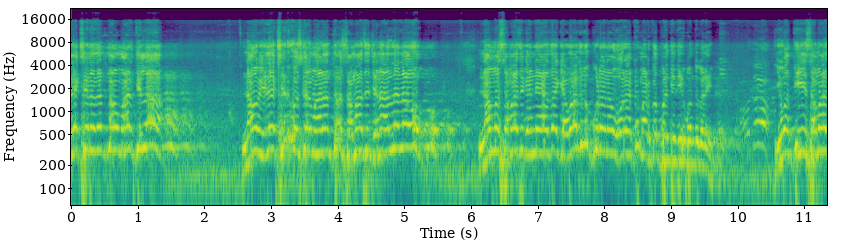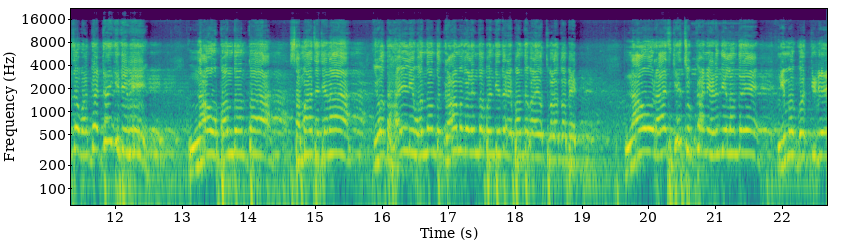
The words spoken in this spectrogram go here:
ಎಲೆಕ್ಷನ್ ಅದಂತ ನಾವು ಮಾಡ್ತಿಲ್ಲ. ನಾವು ಎಲೆಕ್ಷನ್ಗೋಸ್ಕರ ಮಾಡೋಂಥ ಸಮಾಜ ಜನ ಅಲ್ಲ ನಾವು. ನಮ್ಮ ಸಮಾಜಕ್ಕೆ ಅನ್ಯಾಯ ಆದಾಗ ಯಾವಾಗಲೂ ಕೂಡ ನಾವು ಹೋರಾಟ ಮಾಡ್ಕೊತ ಬಂದಿದ್ದೀವಿ ಬಂಧುಗಳೇ. ಇವತ್ತು ಈ ಸಮಾಜ ಒಗ್ಗಟ್ಟಾಗಿದ್ದೀವಿ. ನಾವು ಬಂದಂತ ಸಮಾಜ ಜನ ಇವತ್ತು ಹಳ್ಳಿ ಒಂದೊಂದು ಗ್ರಾಮಗಳಿಂದ ಬಂದಿದ್ದಾರೆ ಬಂಧುಗಳು, ಇವತ್ತು ತಿಳ್ಕೋಬೇಕು. ನಾವು ರಾಜಕೀಯ ಚುಕ್ಕಾಣಿ ಹಿಡಿದಿಲ್ಲ ಅಂದ್ರೆ ನಿಮಗೆ ಗೊತ್ತಿದೆ,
